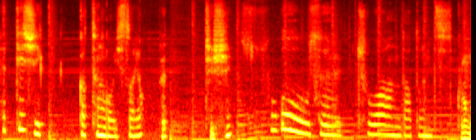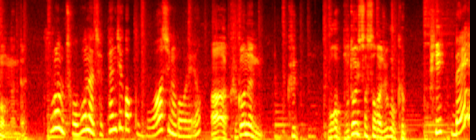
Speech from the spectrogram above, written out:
패티식 같은 거 있어요? 티시? 속옷을 좋아한다든지. 그런 거 없는데? 그럼 저번에 제 팬티 갖고 뭐 하신 거예요? 아 그거는 그 뭐가 묻어 있었어가지고 그 피? 네?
